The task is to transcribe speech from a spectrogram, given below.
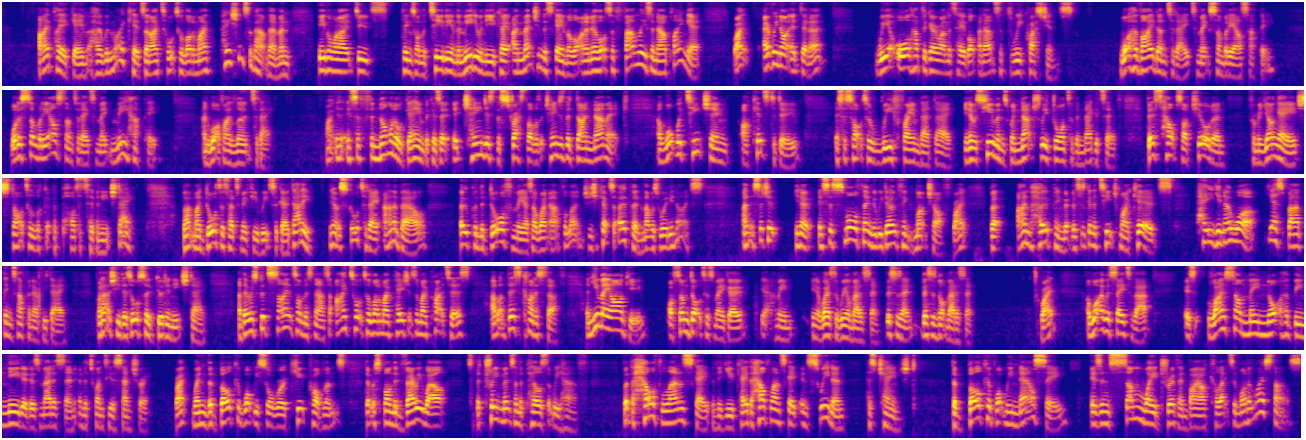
I play a game at home with my kids and I talk to a lot of my patients about them. And even when I do things on the TV and the media in the UK, I mention this game a lot. And I know lots of families are now playing it, right? Every night at dinner, we all have to go around the table and answer three questions. What have I done today to make somebody else happy? What has somebody else done today to make me happy? And what have I learned today? Right? It's a phenomenal game because it, it changes the stress levels, it changes the dynamic. And what we're teaching our kids to do is to start to reframe their day. You know, as humans, we're naturally drawn to the negative. This helps our children from a young age start to look at the positive in each day. But my daughter said to me a few weeks ago, Daddy, you know, at school today, Annabelle opened the door for me as I went out for lunch, and she kept it open, and that was really nice. And it's such a you know, it's a small thing that we don't think much of, right? But I'm hoping that this is going to teach my kids hey, you know what? Yes, bad things happen every day, but actually, there's also good in each day. And there is good science on this now. So I talk to a lot of my patients in my practice about this kind of stuff. And you may argue, or some doctors may go, yeah, I mean, you know, where's the real medicine? This isn't this is not medicine. Right? And what I would say to that is lifestyle may not have been needed as medicine in the 20th century right? When the bulk of what we saw were acute problems that responded very well to the treatments and the pills that we have. But the health landscape in the UK, the health landscape in Sweden has changed. The bulk of what we now see is in some way driven by our collective modern lifestyles.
